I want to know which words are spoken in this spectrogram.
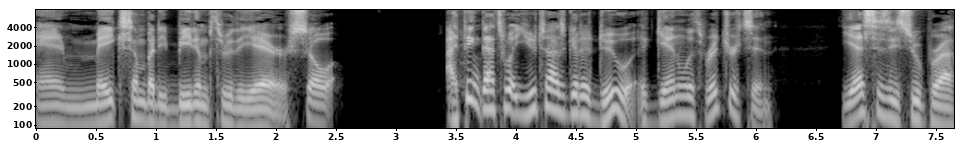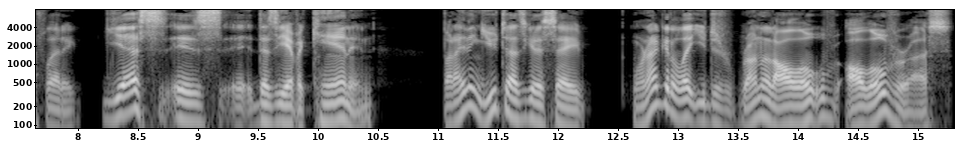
and make somebody beat him through the air. So I think that's what Utah's going to do again with Richardson. Yes, is he super athletic? Yes, is eh, does he have a cannon? But I think Utah's going to say we're not going to let you just run it all over all over us.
